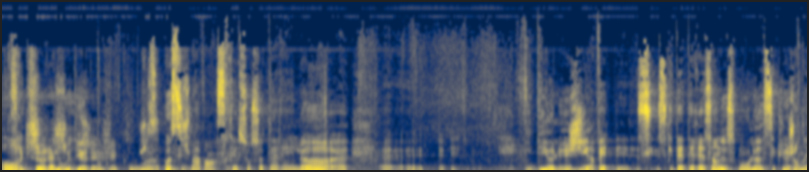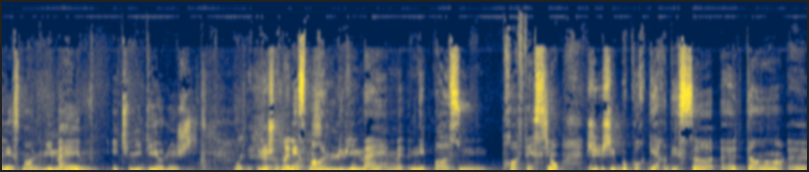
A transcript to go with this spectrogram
oh, structurel ou idéologique? Je ne sais euh? pas si je m'avancerai sur ce terrain-là. Euh, euh, idéologie. En fait, ce qui est intéressant de ce mot-là, c'est que le journalisme en lui-même est une idéologie. Le journalisme en lui-même n'est pas une profession. J'ai beaucoup regardé ça euh, dans euh,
